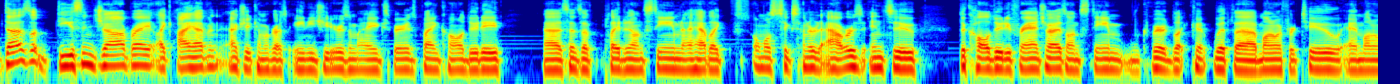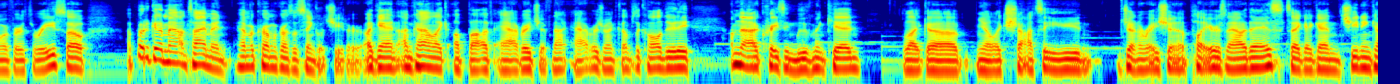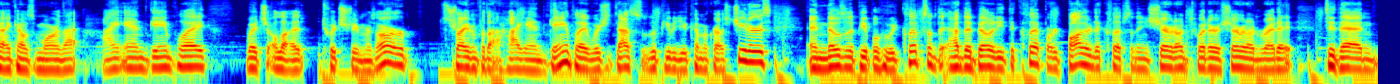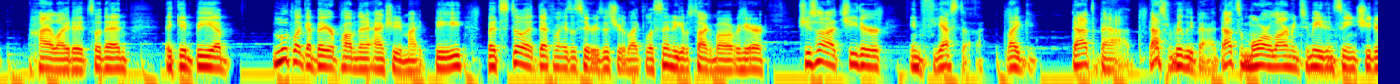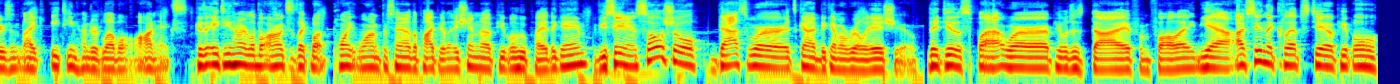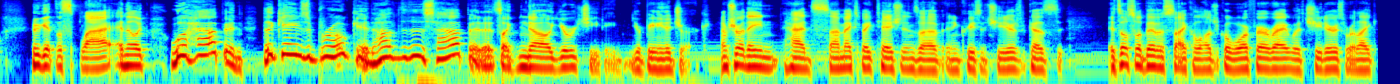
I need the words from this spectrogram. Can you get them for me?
does a decent job, right? Like I haven't actually come across any cheaters in my experience playing Call of Duty uh, since I've played it on Steam. And I have like almost 600 hours into the Call of Duty franchise on Steam compared like with uh, Modern Warfare 2 and Modern Warfare 3. So I put a good amount of time in, haven't come across a single cheater. Again, I'm kind of like above average, if not average, when it comes to Call of Duty. I'm not a crazy movement kid like uh you know like Shotzzy generation of players nowadays. It's like again, cheating kind of comes more in that high end gameplay, which a lot of Twitch streamers are striving for that high end gameplay, which that's the people you come across cheaters, and those are the people who would clip something, have the ability to clip or bother to clip something, share it on Twitter, share it on Reddit, to then highlight it, so then it can be a look like a bigger problem than it actually might be, but still it definitely is a serious issue. Like Lucindy was talking about over here, she saw a cheater in Fiesta, like that's bad. That's really bad. That's more alarming to me than seeing cheaters in like 1800 level Onyx. Because 1800 level Onyx is like what 0.1% of the population of people who play the game. If you see it in social, that's where it's gonna become a real issue. They do the splat where people just die from falling. Yeah, I've seen the clips too of people who get the splat and they're like, what happened? The game's broken. How did this happen? It's like, no, you're cheating. You're being a jerk. I'm sure they had some expectations of an increase of cheaters because it's also a bit of a psychological warfare, right? With cheaters, where like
